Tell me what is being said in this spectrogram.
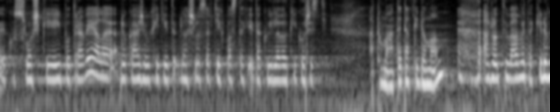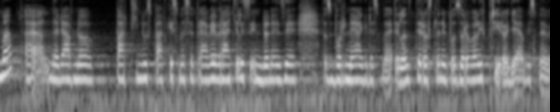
jako složky její potravy, ale dokážou chytit, našlo se v těch pastech i takovýhle velký kořisti. A tu máte taky doma? ano, ty máme taky doma. A nedávno pár týdnů zpátky jsme se právě vrátili z Indonésie, z Bornea, kde jsme tyhle ty rostliny pozorovali v přírodě, aby jsme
